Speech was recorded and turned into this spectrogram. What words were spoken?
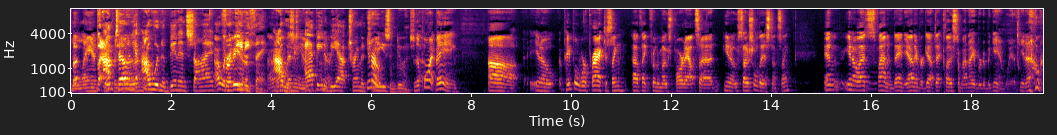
But, landscaping. but I'm telling you, I wouldn't have been inside I for either. anything. I I, was been either. happy to be out trimming You know, trees and doing stuff. The point being, uh, you know, people were practicing, I think, for the most part outside, you know, social distancing. And you know that's fine and dandy. I never got that close to my neighbor to begin with. You know,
